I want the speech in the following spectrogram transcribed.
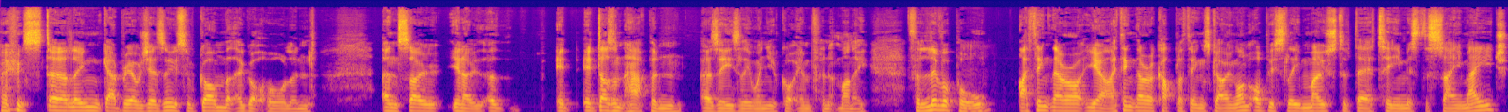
Sterling, Gabriel Jesus have gone, but they've got Haaland. And so, you know, uh, it, it doesn't happen as easily when you've got infinite money. For Liverpool, mm-hmm. I think there are yeah, I think there are a couple of things going on. Obviously, most of their team is the same age,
